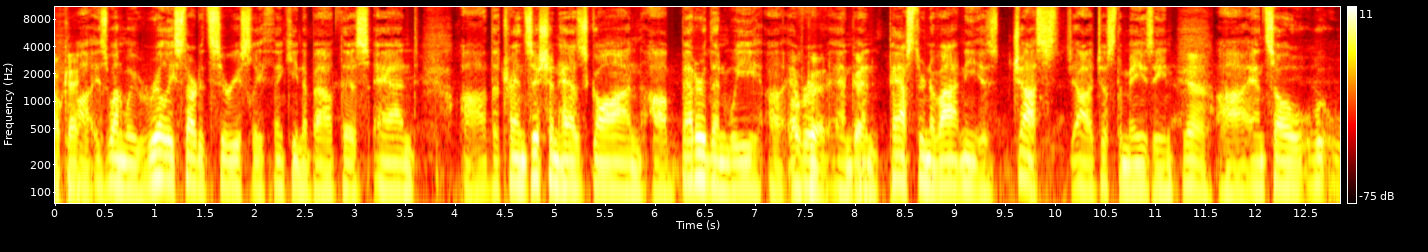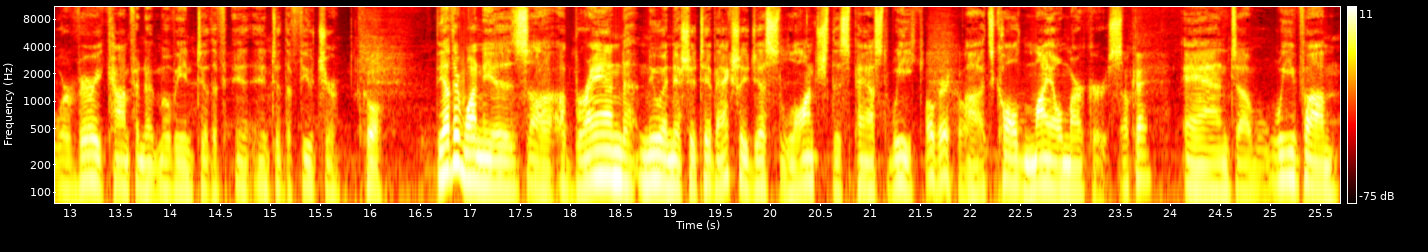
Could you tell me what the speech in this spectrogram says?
Okay. uh, is when we really started seriously thinking about this, and uh, the transition has gone uh, better than we uh, ever. Oh, good, and, good. and Pastor Novotny is just uh, just amazing. Yeah. Uh, and so we're very confident moving to the into the future. Cool. The other one is uh, a brand new initiative, actually just launched this past week. Oh, very cool. Uh, it's called Mile Markers. Okay. And uh, we've um,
